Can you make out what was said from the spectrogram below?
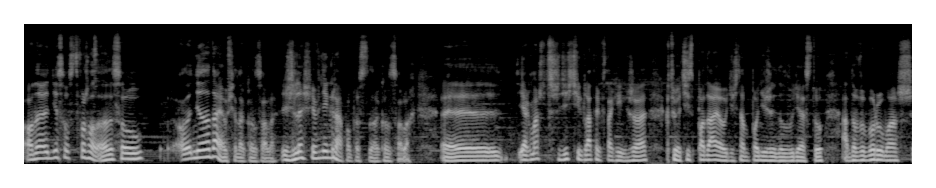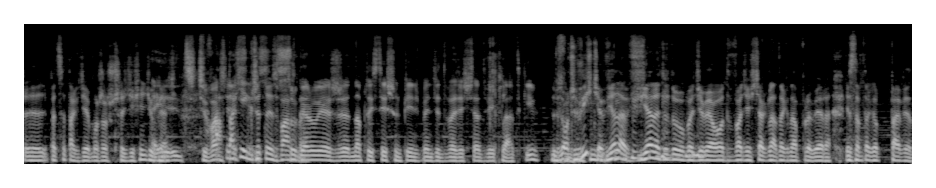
One nie są stworzone, one są one nie nadają się na konsolę. Źle się w nie gra po prostu na konsolach. Yy, jak masz 30 klatek w takiej grze, które ci spadają gdzieś tam poniżej do 20, a do wyboru masz yy, PC, gdzie możesz 60 Ej, grać. Czy a w takiej grze to jest ważne. Sugerujesz, że na PlayStation 5 będzie 22 klatki? Oczywiście, wiele, wiele tytułów będzie miało 20 klatek na premierę. Jestem tego pewien.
